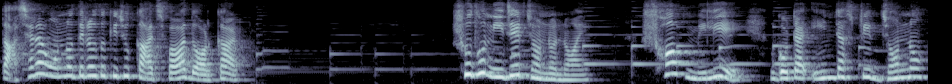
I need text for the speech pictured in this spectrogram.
তাছাড়া অন্যদেরও তো কিছু কাজ পাওয়া দরকার। শুধু নিজের জন্য নয়, সব মিলিয়ে গোটা ইন্ডাস্ট্রির জন্য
